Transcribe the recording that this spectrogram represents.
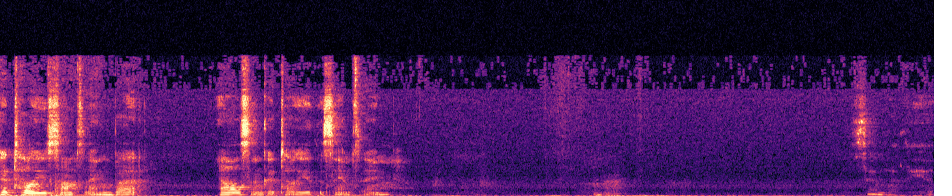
could tell you something, but Allison could tell you the same thing. Same with you.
